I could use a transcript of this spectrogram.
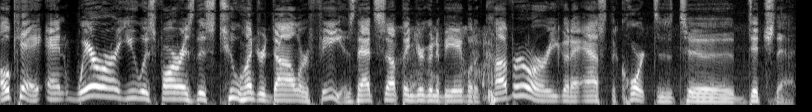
Okay, and where are you as far as this two hundred dollar fee? Is that something you're going to be able to cover, or are you going to ask the court to, to ditch that?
